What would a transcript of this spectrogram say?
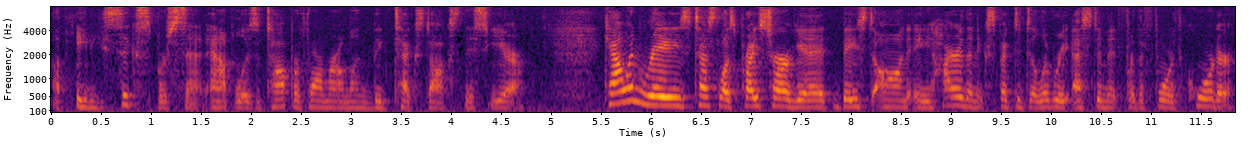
up 86%. Apple is a top performer among big tech stocks this year. Cowen raised Tesla's price target based on a higher than expected delivery estimate for the fourth quarter.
